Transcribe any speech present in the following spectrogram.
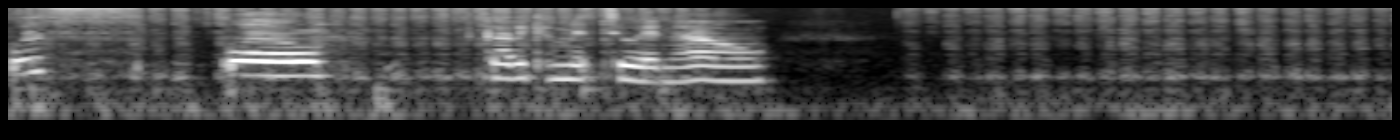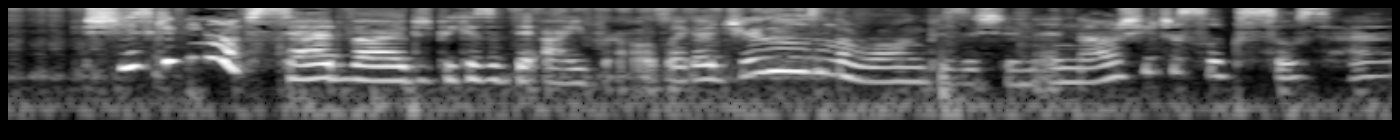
Let's, well, gotta commit to it now. She's giving off sad vibes because of the eyebrows. Like, I drew those in the wrong position, and now she just looks so sad.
